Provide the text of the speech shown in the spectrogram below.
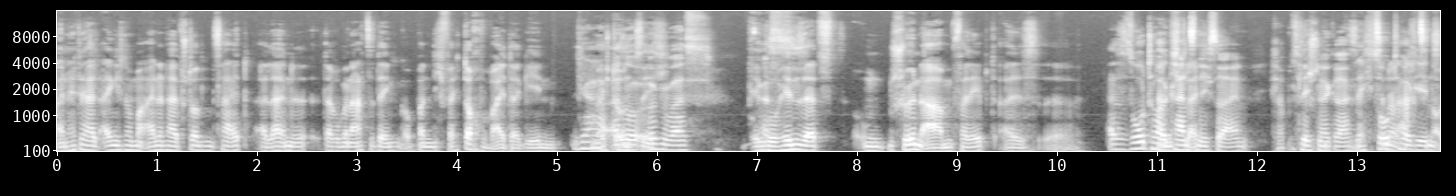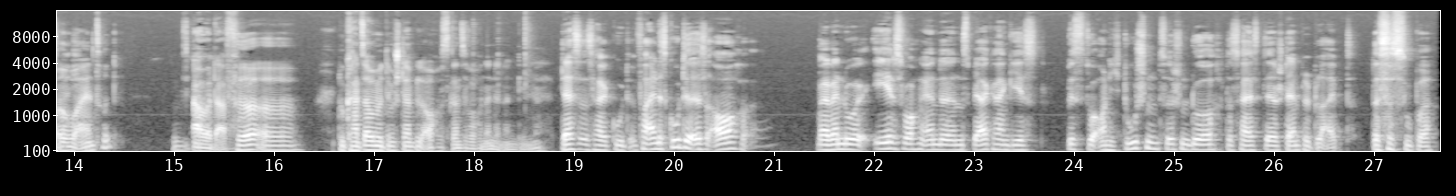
Man hätte halt eigentlich nochmal eineinhalb Stunden Zeit, alleine darüber nachzudenken, ob man nicht vielleicht doch weitergehen Ja, möchte also und sich irgendwas. irgendwo hinsetzt und einen schönen Abend verlebt, als äh, Also so toll Kann es nicht sein. ich glaube, Schlicht und ergreifend. 16 So oder toll 18 geht's Euro nicht. Eintritt. Aber dafür, äh, du kannst aber mit dem Stempel auch das ganze Wochenende dann gehen, ne? Das ist halt gut. Vor allem das Gute ist auch, weil wenn du jedes Wochenende ins Berghain gehst, bist du auch nicht duschen zwischendurch. Das heißt, der Stempel bleibt. Das ist super.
